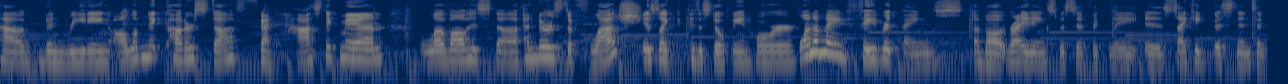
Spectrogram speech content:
have been reading all of Nick Cutter's stuff. Fantastic man. Love all his stuff. Tender is the Flesh is like a dystopian horror. One of my favorite things about writing specifically is psychic distance and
